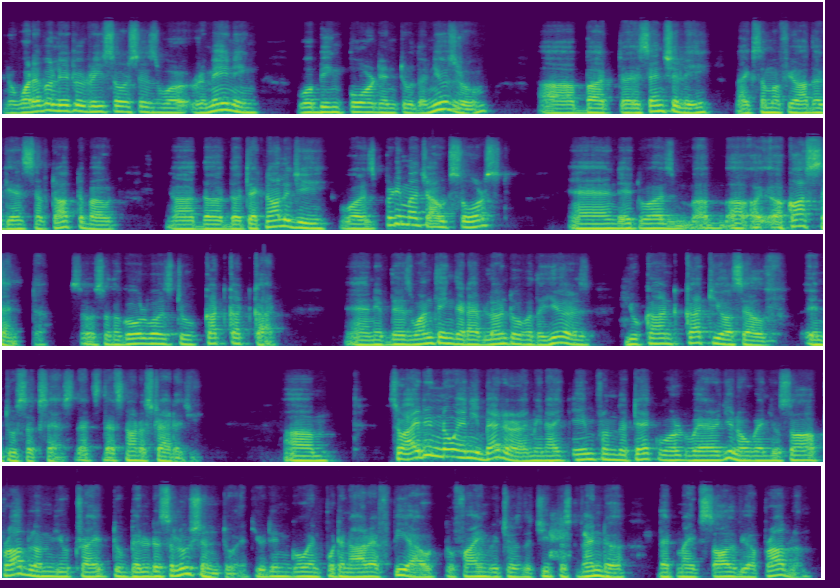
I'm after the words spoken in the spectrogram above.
You know, whatever little resources were remaining were being poured into the newsroom. Uh, but essentially, like some of your other guests have talked about, uh, the the technology was pretty much outsourced, and it was a, a, a cost center. So so the goal was to cut, cut, cut. And if there's one thing that I've learned over the years, you can't cut yourself into success. That's that's not a strategy. Um, so I didn't know any better. I mean, I came from the tech world where you know when you saw a problem, you tried to build a solution to it. You didn't go and put an RFP out to find which was the cheapest vendor that might solve your problem.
